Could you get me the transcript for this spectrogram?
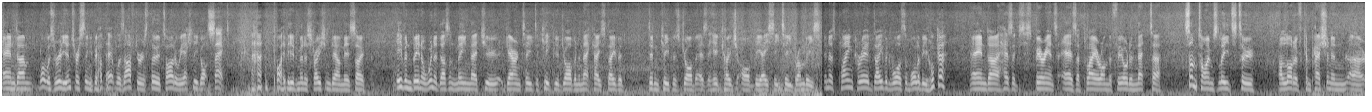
And um, what was really interesting about that was after his third title, he actually got sacked by the administration down there. So even being a winner doesn't mean that you're guaranteed to keep your job. And in that case, David didn't keep his job as the head coach of the ACT Brumbies. In his playing career, David was a Wallaby hooker and uh, has experience as a player on the field and that uh, sometimes leads to a lot of compassion and uh,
